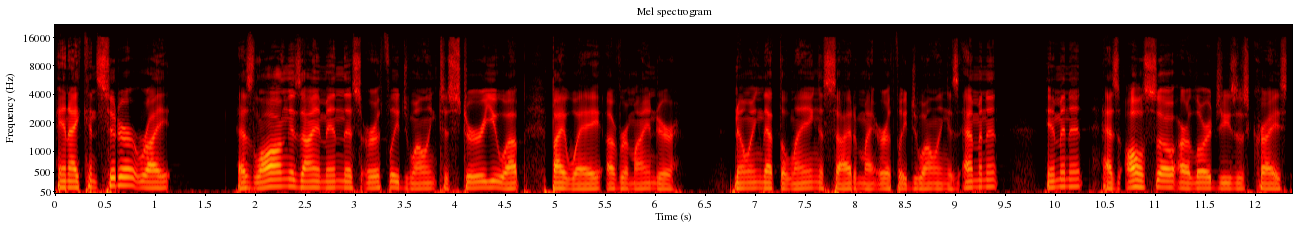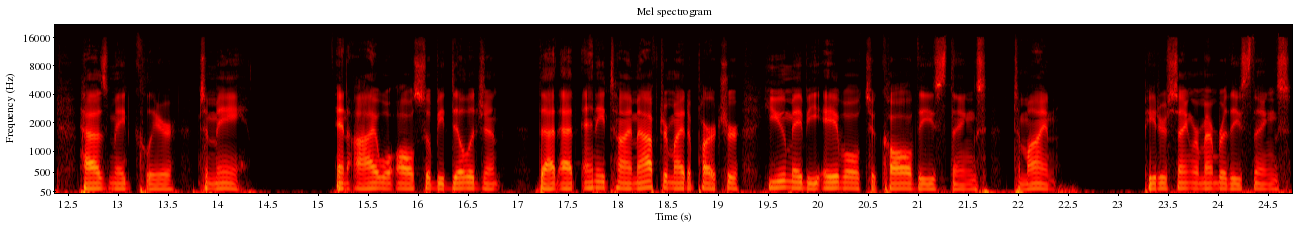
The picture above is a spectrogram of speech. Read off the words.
And I consider it right, as long as I am in this earthly dwelling, to stir you up by way of reminder, knowing that the laying aside of my earthly dwelling is eminent, imminent, as also our Lord Jesus Christ has made clear to me. And I will also be diligent that at any time after my departure you may be able to call these things to mind. Peter's saying, Remember these things,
